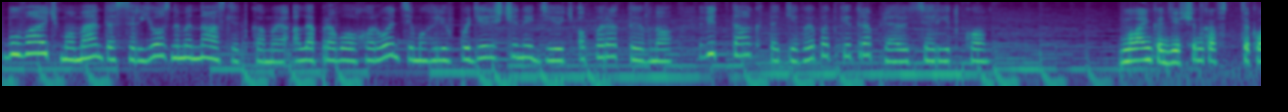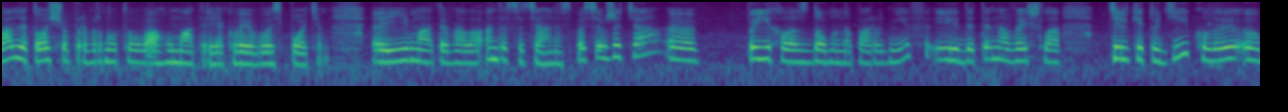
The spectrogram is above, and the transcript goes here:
Бувають моменти з серйозними наслідками, але правоохоронці Могилів-Подільщини діють оперативно. Відтак такі випадки трапляються рідко. Маленька дівчинка втекла для того, щоб привернути увагу матері, як виявилось потім. Е, Її мати вела антисоціальний спосіб життя. Поїхала з дому на пару днів, і дитина вийшла тільки тоді, коли е,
